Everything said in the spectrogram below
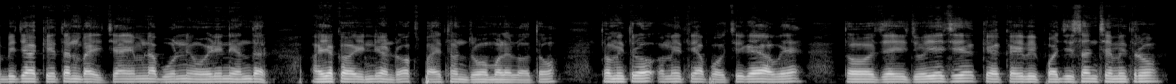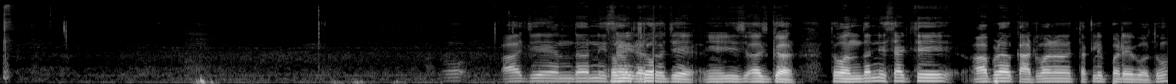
બીજા કેતનભાઈ, જ્યાં એમના બોરની હોળીની અંદર એક ઇન્ડિયન રોક્સ પાયથોન જોવા મળેલો હતો. તો મિત્રો, અમે ત્યાં પહોંચી ગયા હવે. તો જઈ જોઈએ છીએ કે કઈ બી પોઝિશન છે મિત્રો. આ જે અંદરની સાઈડ હતો જે અજગર. તો અંદરની સાઈડથી આપણે કાઢવાનો તકલીફ પડે એવું હતું.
